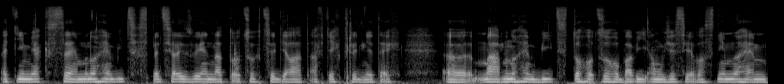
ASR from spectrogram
a tím, jak se mnohem víc specializuje na to, co chce dělat a v těch předmětech uh, má mnohem víc toho, co ho baví a může si je vlastně mnohem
